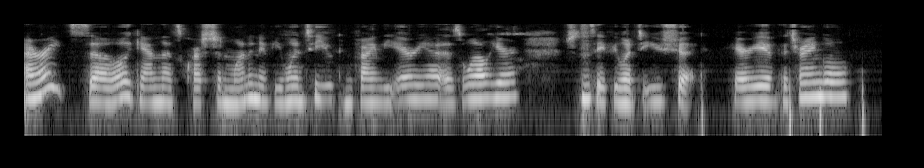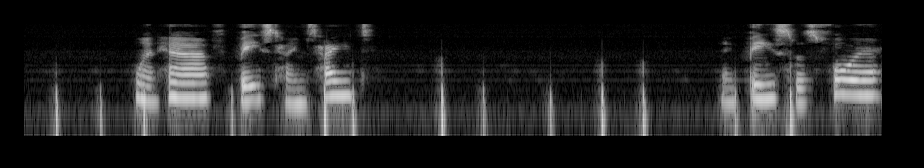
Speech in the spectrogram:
Alright, so again, that's question one, and if you want to, you can find the area as well here. I Shouldn't say if you want to, you should. Area of the triangle, 1 half, base times height. My base was 4,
